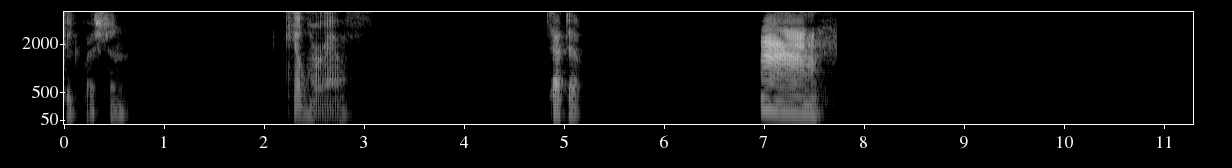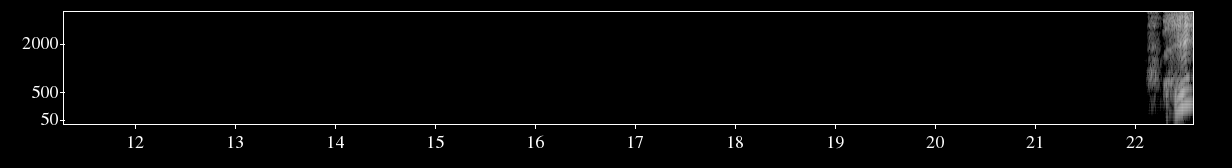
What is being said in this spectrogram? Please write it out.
Good question. Kill her ass. Tap tap. Mm. Eh?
